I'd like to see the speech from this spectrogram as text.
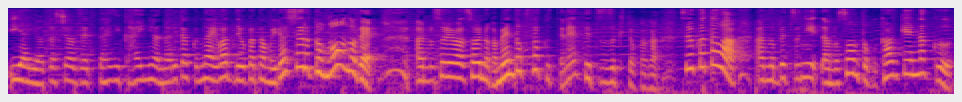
いやいや私は絶対に会員にはなりたくないわっていう方もいらっしゃると思うのであのそれはそういうのが面倒くさくってね手続きとかが。そういう方はあの別にあの損得関係なく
